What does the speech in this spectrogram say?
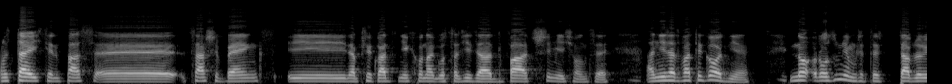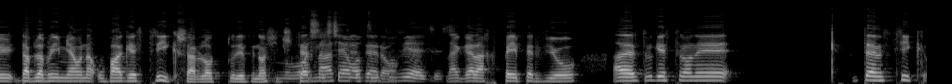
ustalić ten pas e, Saszy Banks i na przykład niech ona go straci za 2-3 miesiące, a nie za dwa tygodnie. No rozumiem, że też WWE miało na uwagę streak Charlotte, który wynosi no właśnie chciałem o tym 14-0 powiedzieć. na galach pay-per-view, ale z drugiej strony ten streak,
